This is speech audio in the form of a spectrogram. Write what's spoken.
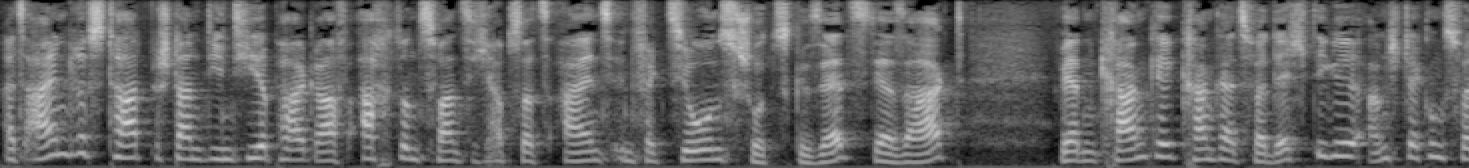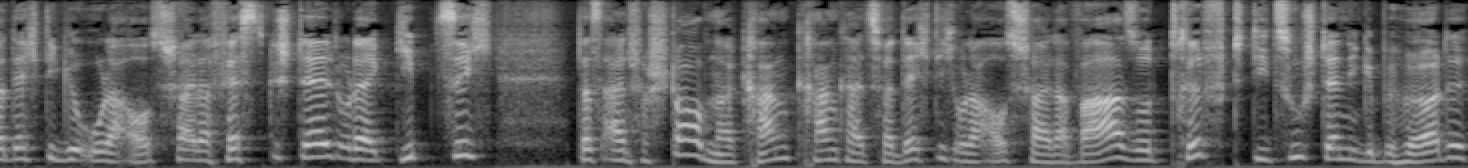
Als Eingriffstatbestand dient hier Paragraph 28 Absatz 1 Infektionsschutzgesetz, der sagt, werden Kranke, Krankheitsverdächtige, Ansteckungsverdächtige oder Ausscheider festgestellt oder ergibt sich, dass ein Verstorbener krank, krankheitsverdächtig oder Ausscheider war, so trifft die zuständige Behörde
